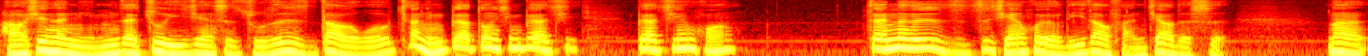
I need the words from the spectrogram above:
好，现在你们在注意一件事，主的日子到了，我叫你们不要动心，不要惊，不要惊慌，在那个日子之前会有离道反教的事。那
